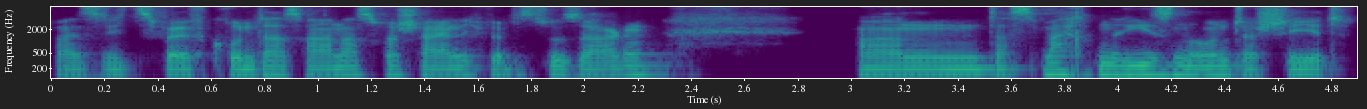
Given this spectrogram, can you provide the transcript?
weiß ich, zwölf Grundasanas wahrscheinlich, würdest du sagen. Und das macht einen riesen Unterschied.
